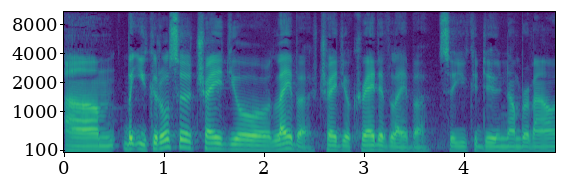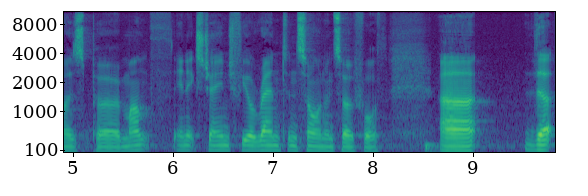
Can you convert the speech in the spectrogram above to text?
Um, but you could also trade your labor, trade your creative labor. So you could do a number of hours per month in exchange for your rent and so on and so forth. Uh, the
